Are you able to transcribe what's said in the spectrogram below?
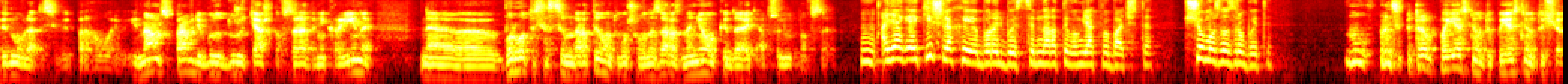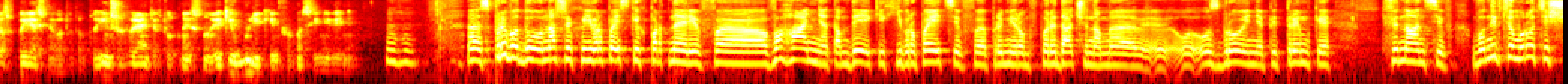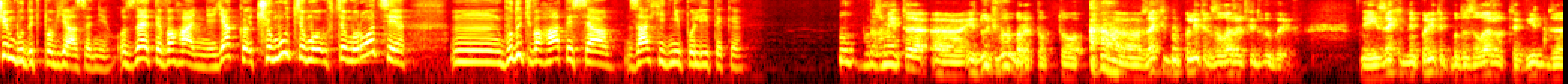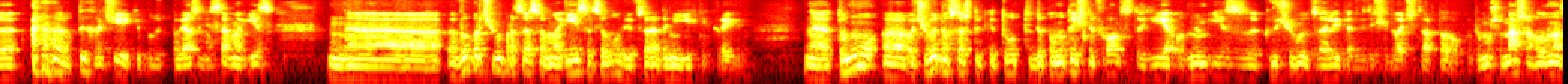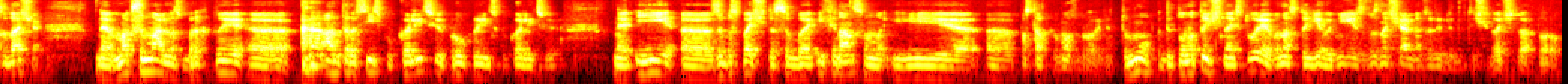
відмовлятися від переговорів. І нам справді буде дуже тяжко всередині країни е, боротися з цим наративом, тому що вони зараз на нього кидають абсолютно все. А як, які шляхи боротьби з цим наративом, як ви бачите? Що можна зробити? Ну, в принципі, треба пояснювати, пояснювати, ще раз пояснювати. Тобто інших варіантів тут не існує, як і в будь-якій інформаційній війні. Е, З приводу наших європейських партнерів, е, вагання там деяких європейців, е, приміром, в передачі нам озброєння, підтримки. Фінансів вони в цьому році з чим будуть пов'язані? От знаєте, вагання. Як чому цьому в цьому році м, будуть вагатися західні політики? Ну, розумієте, ідуть вибори, тобто західний політик залежить від виборів. І західний політик буде залежати від е, тих речей, які будуть пов'язані саме із е, виборчими процесами і соціологією всередині їхніх країн. Е, Тому, очевидно, все ж таки тут дипломатичний фронт стає одним із ключових взагалі для 2024 року. Тому що наша головна задача максимально зберегти антиросійську коаліцію, проукраїнську коаліцію і забезпечити себе і фінансами, і поставками озброєння. Тому дипломатична історія вона стає однією з визначальних взагалі для 2024 року.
